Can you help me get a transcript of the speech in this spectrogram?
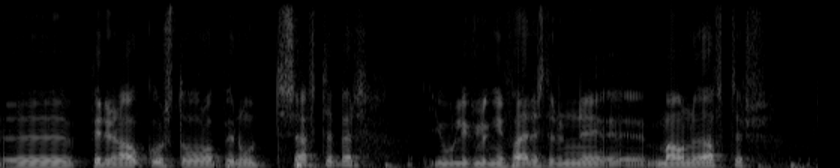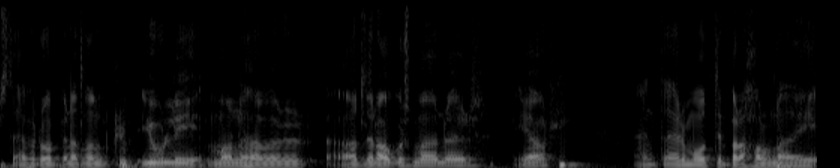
uh, byrjun ágúst og opin út september. Júliglugin færist í rauninni uh, mánuð aftur. Í stæðan fyrir opin allan júli mánuð það verður allir ágústmánuður í ár en það eru mótið bara hálnað í,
